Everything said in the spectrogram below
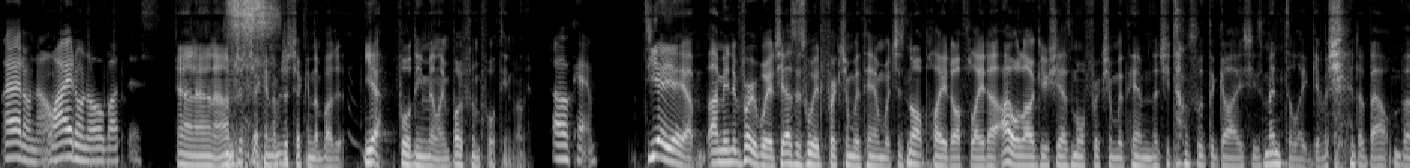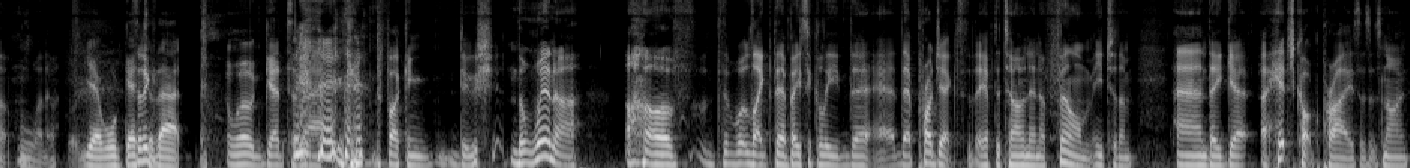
I don't know. Oh, I don't know about this. No, no, no. I'm just checking. I'm just checking the budget. Yeah, 14 million. Both of them 14 million. Okay. Yeah, yeah, yeah. I mean, very weird. She has this weird friction with him, which is not played off later. I will argue she has more friction with him than she does with the guy she's meant to like give a shit about, but whatever. Yeah, we'll get So to the- that. We'll get to that fucking douche. The winner of the, like they're basically their their project that they have to turn in a film each of them, and they get a Hitchcock Prize as it's known,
